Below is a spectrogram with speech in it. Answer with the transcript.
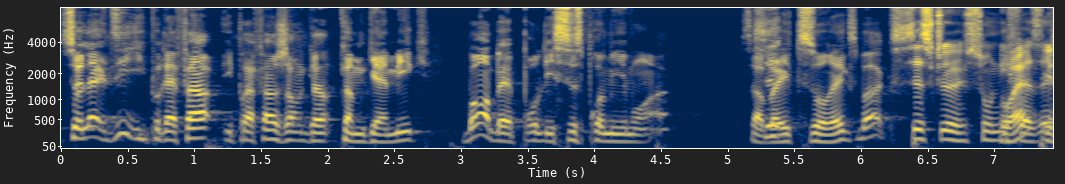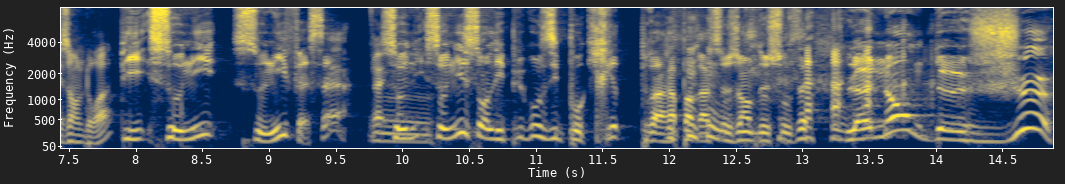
Cela dit, ils préfèrent, ils préfèrent genre comme Gamic. Bon, ben, pour les six premiers mois, ça C'est- va être sur Xbox. C'est ce que Sony Ouais, faisait. ils ont le droit. Puis Sony, Sony fait ça. Mm. Sony, Sony sont les plus gros hypocrites par rapport à ce genre de choses-là. Le nombre de jeux,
